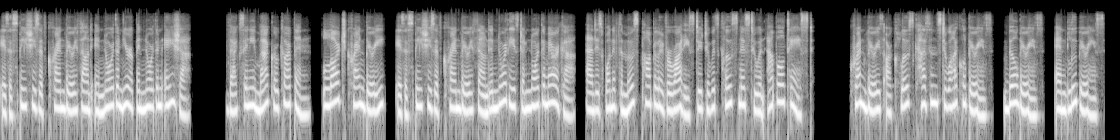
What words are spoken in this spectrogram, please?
is a species of cranberry found in northern Europe and northern Asia. Vaccinium macrocarpon, Large cranberry is a species of cranberry found in northeastern North America, and is one of the most popular varieties due to its closeness to an apple taste. Cranberries are close cousins to huckleberries, bilberries, and blueberries.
